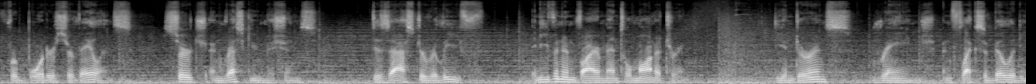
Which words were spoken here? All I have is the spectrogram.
for border surveillance, search and rescue missions, disaster relief, and even environmental monitoring. The endurance, range, and flexibility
